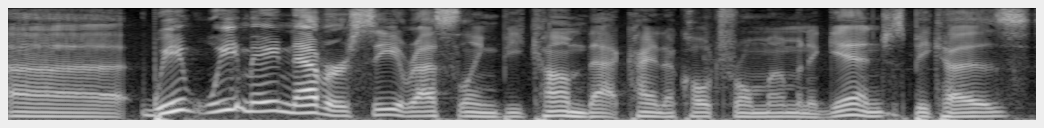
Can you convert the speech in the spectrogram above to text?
uh, we we may never see wrestling become that kind of cultural moment again, just because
